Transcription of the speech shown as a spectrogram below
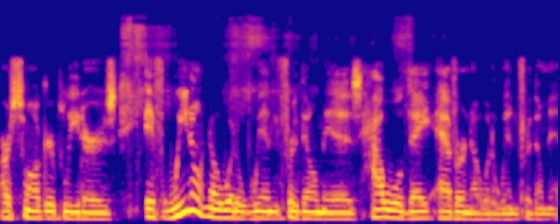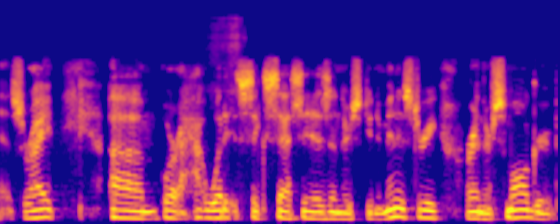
our small group leaders, if we don't know what a win for them is, how will they ever know what a win for them is, right? Um, or how, what success is in their student ministry or in their small group.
